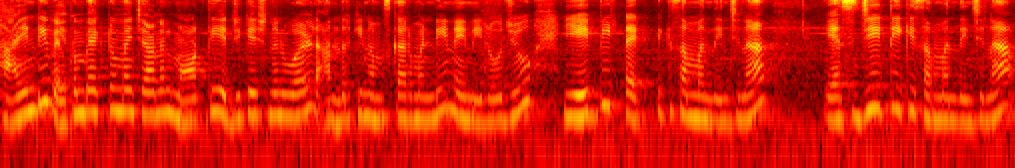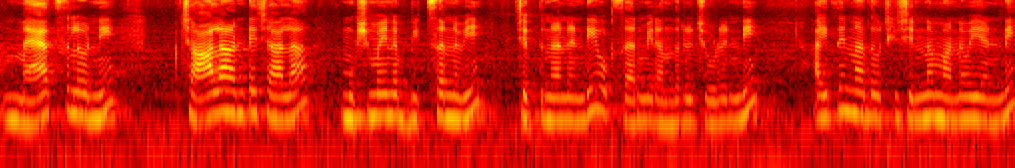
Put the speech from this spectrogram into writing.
హాయ్ అండి welcome back to my channel Marthi educational world అందరికీ నమస్కారం అండి. నేను ఈరోజు ఏపీ టెట్కి సంబంధించిన ఎస్జిటికి సంబంధించిన మ్యాథ్స్లోని చాలా అంటే చాలా ముఖ్యమైన బిట్స్ అన్నవి చెప్తున్నానండి. ఒకసారి మీరు అందరూ చూడండి. అయితే నాది ఒక చిన్న మనవి అండి.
